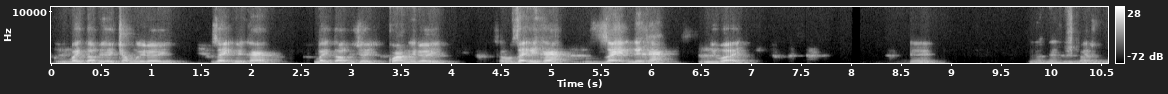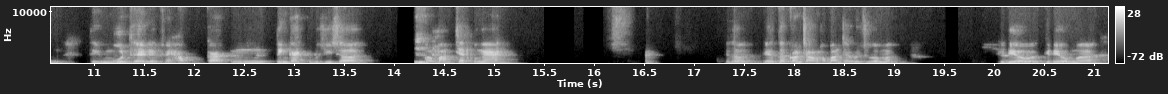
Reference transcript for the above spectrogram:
cũng bày tỏ Đức Chúa Trời trong người đấy. Dạy người khác, bày tỏ Đức Chúa Trời qua người đấy. Sau đó dạy người khác, dạy người khác như vậy. Đấy. Vâng, và thì muốn thế thì phải học các ừ, tính cách của Đức Chúa Trời học bản chất của ngài. Thế thôi cái rất quan trọng học bản chất của Chúa mà. Cái điều cái điều mà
